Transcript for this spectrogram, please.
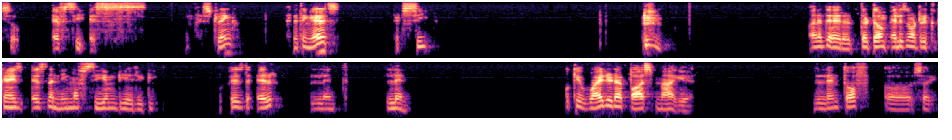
so fcs my string. Anything else? Let's see. Another error. The term L is not recognized as the name of where is the error? Length. Len. Okay why did I pass mag here? Length of uh, sorry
